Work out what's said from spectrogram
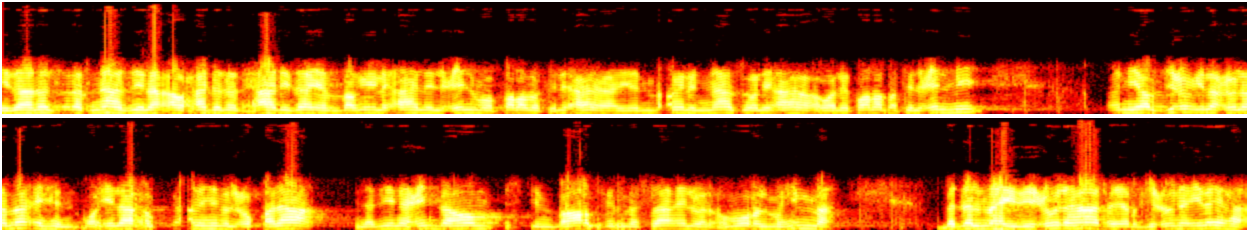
إذا نزلت نازلة أو حدثت حادثة ينبغي لأهل العلم وطلبة ينبغي للناس ولطلبة العلم أن يرجعوا إلى علمائهم وإلى حكامهم العقلاء الذين عندهم استنباط في المسائل والأمور المهمة. بدل ما يذيعونها فيرجعون إليها.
